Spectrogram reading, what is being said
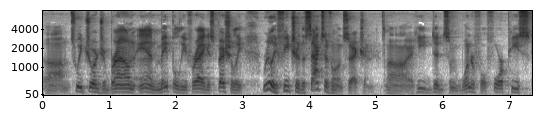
um, Sweet Georgia Brown and Maple Leaf Rag especially, really feature the saxophone section. Uh, he did some wonderful four piece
